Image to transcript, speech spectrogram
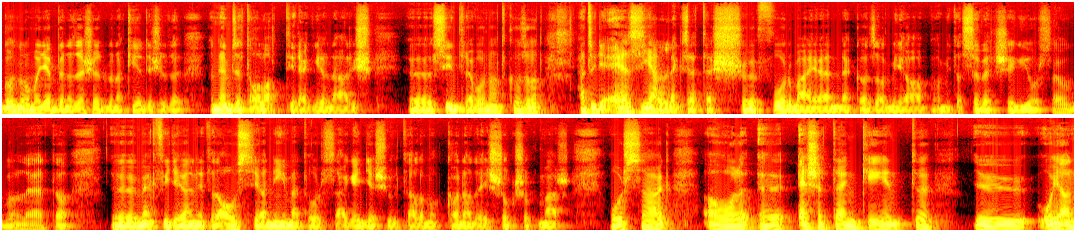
gondolom, hogy ebben az esetben a kérdés a nemzet alatti regionális szintre vonatkozott. Hát ugye ez jellegzetes formája ennek az, ami a, amit a szövetségi országokban lehet a, megfigyelni, tehát Ausztria, Németország, Egyesült Államok, Kanada és sok-sok más ország, ahol esetenként olyan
